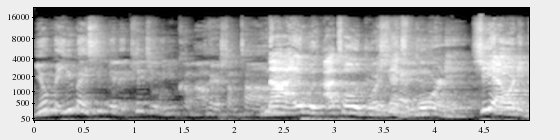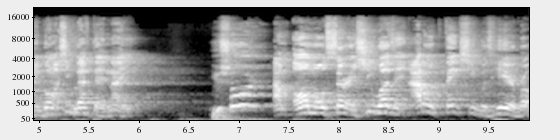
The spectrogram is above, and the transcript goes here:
you may you may see me in the kitchen when you come out here sometime. Nah, it was. I told you Well, the next morning. She had already been gone. She left that night. You sure? I'm almost certain she wasn't. I don't think she was here, bro.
